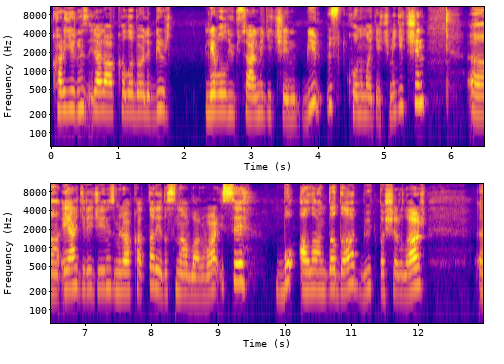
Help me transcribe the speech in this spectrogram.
Kariyeriniz ile alakalı böyle bir level yükselmek için, bir üst konuma geçmek için e, eğer gireceğiniz mülakatlar ya da sınavlar var ise bu alanda da büyük başarılar e,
